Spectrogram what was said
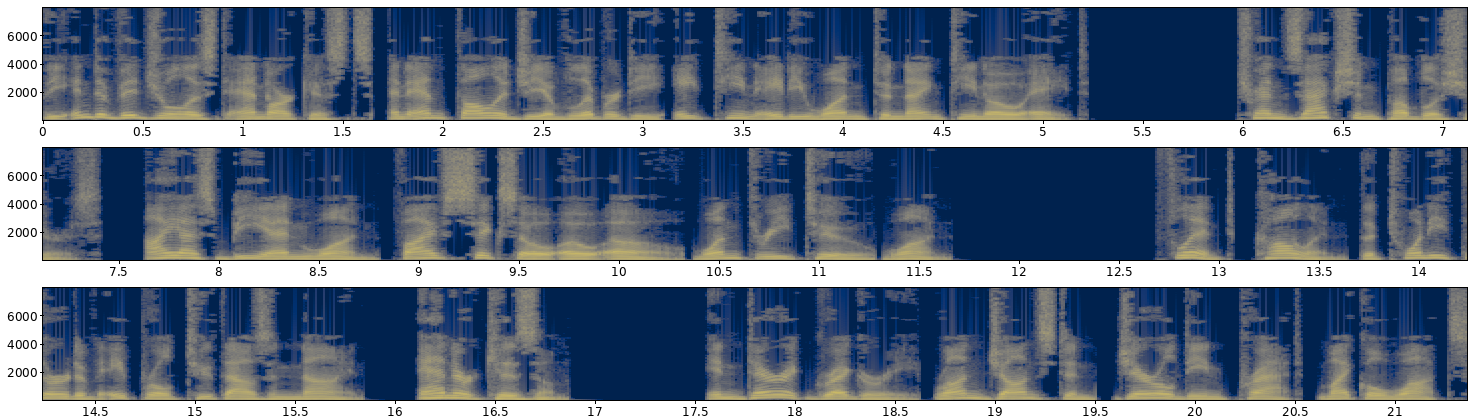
The Individualist Anarchists: An Anthology of Liberty 1881 1908. Transaction Publishers. ISBN 1-56000-132-1. Flint, Colin. The 23rd of April 2009. Anarchism. In Derek Gregory, Ron Johnston, Geraldine Pratt, Michael Watts,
